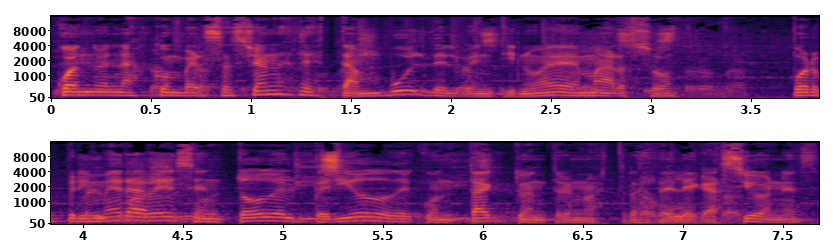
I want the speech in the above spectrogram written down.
Cuando en las conversaciones de Estambul del 29 de marzo, por primera vez en todo el periodo de contacto entre nuestras delegaciones,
